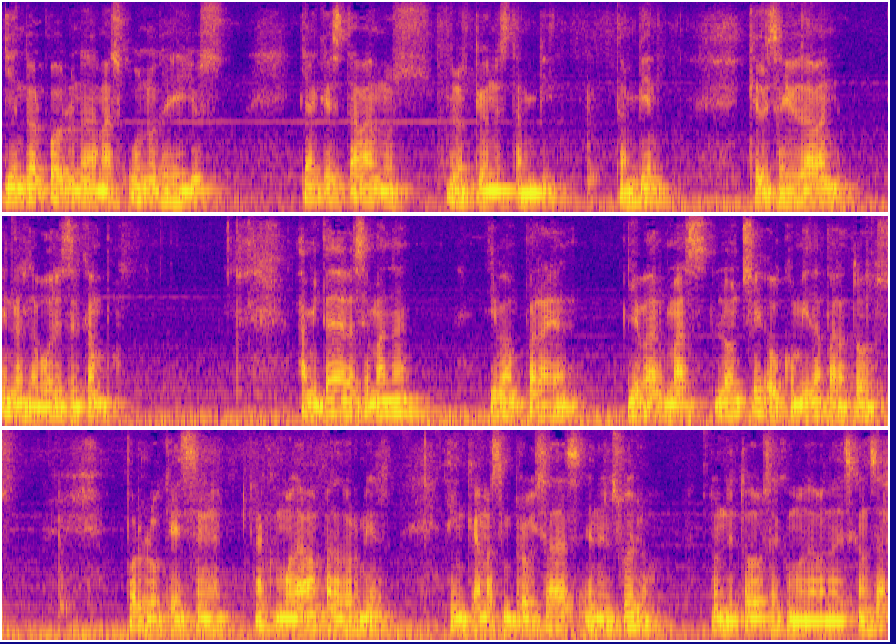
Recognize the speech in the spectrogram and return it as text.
yendo al pueblo nada más uno de ellos, ya que estaban los, los peones también, también, que les ayudaban en las labores del campo. A mitad de la semana iban para llevar más lonche o comida para todos, por lo que se acomodaban para dormir en camas improvisadas en el suelo, donde todos se acomodaban a descansar.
